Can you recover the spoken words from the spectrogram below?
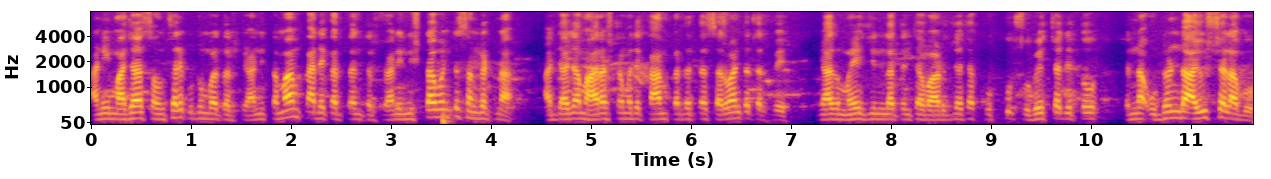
आणि माझ्या संसारी कुटुंबातर्फे आणि तमाम कार्यकर्त्यांतर्फे आणि निष्ठावंत संघटना आज ज्या ज्या महाराष्ट्रामध्ये काम करतात त्या सर्वांच्या तर्फे मी आज महेशजींना त्यांच्या वाढदिवसाच्या खूप खूप शुभेच्छा देतो. त्यांना उदंड आयुष्य लाभो.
